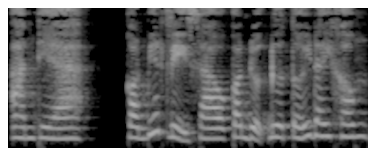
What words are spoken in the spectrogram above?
Anthea, con biết vì sao con được đưa tới đây không?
